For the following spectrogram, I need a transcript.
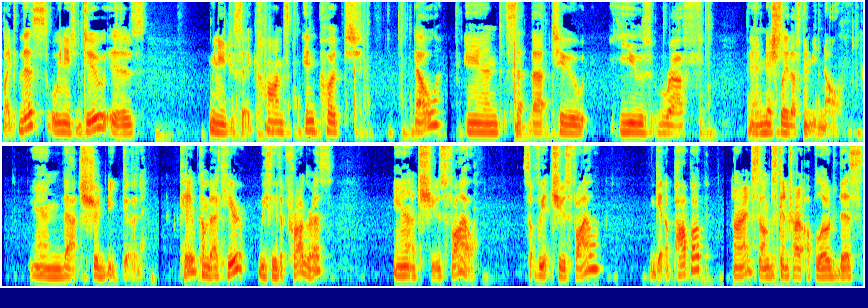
like this. What we need to do is we need to say const input L and set that to use ref. And initially that's going to be null and that should be good. Okay, we come back here, we see the progress, and a choose file. So if we hit choose file, we get a pop-up. All right, so I'm just gonna try to upload this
